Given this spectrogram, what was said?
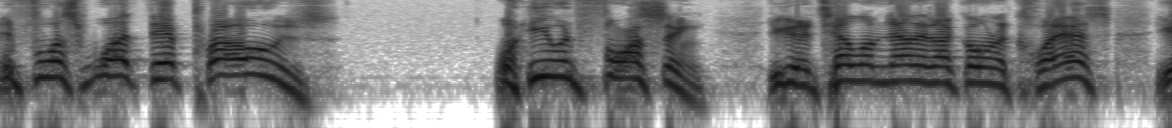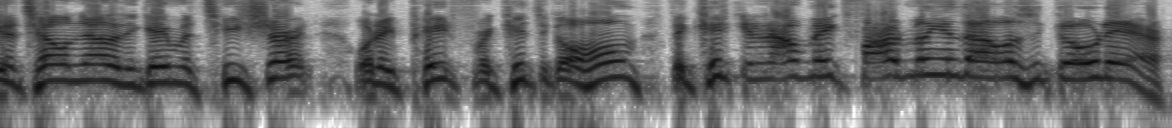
Enforce what? They're pros. What are you enforcing? You're going to tell them now they're not going to class? You're going to tell them now that they gave them a T-shirt or they paid for a kid to go home? The kid can now make five million dollars and go there.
